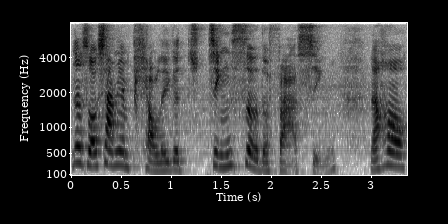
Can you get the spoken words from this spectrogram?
那时候下面漂了一个金色的发型，然后，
